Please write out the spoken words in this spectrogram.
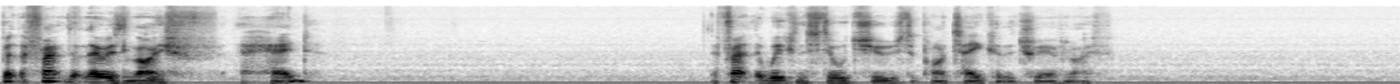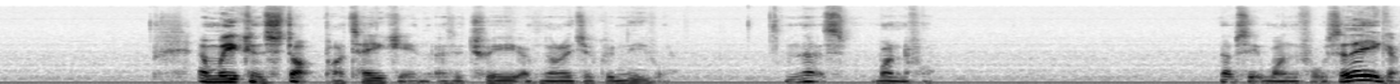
But the fact that there is life ahead, the fact that we can still choose to partake of the tree of life, and we can stop partaking as a tree of knowledge of good and evil. And that's wonderful. Absolutely wonderful. So there you go.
